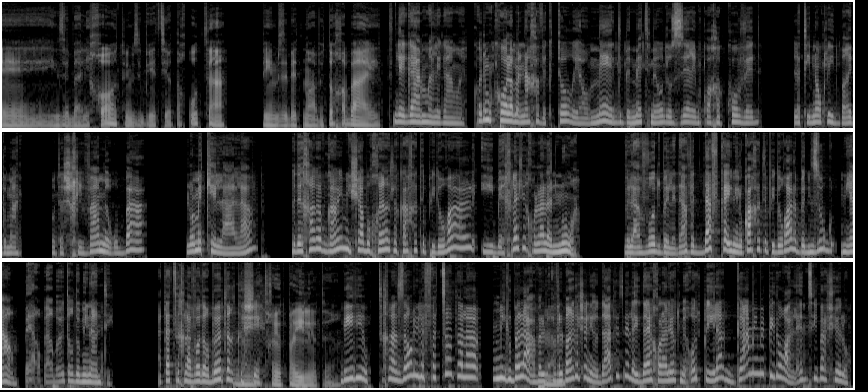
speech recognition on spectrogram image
אה, אם זה בהליכות, ואם זה ביציאות החוצה, ואם זה בתנועה בתוך הבית. לגמרי, לגמרי. קודם כל, המנח הוקטורי, העומד, באמת מאוד עוזר עם כוח הכובד לתינוק להתברג מטה. זאת השכיבה המרובה לא מקלה עליו, ודרך אגב, גם אם אישה בוחרת לקחת אפידורל, היא בהחלט יכולה לנוע ולעבוד בלידה, ודווקא אם היא לוקחת אפידורל, הבן זוג נהיה הרבה הרבה הרבה יותר דומיננטי. אתה צריך לעבוד הרבה יותר קשה. צריך להיות פעיל יותר. בדיוק, צריך לעזור לי לפצות על המגבלה, אבל, Mhm. אבל ברגע שאני יודעת את זה, לידה יכולה להיות מאוד פעילה גם עם אפידורל, אין סיבה שלא.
